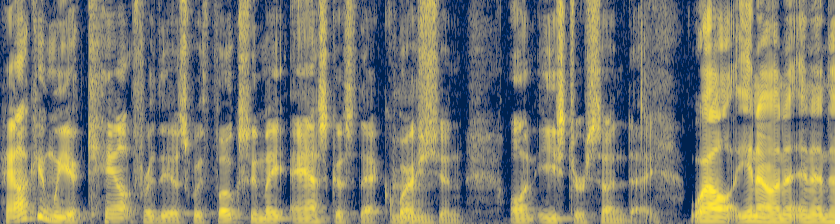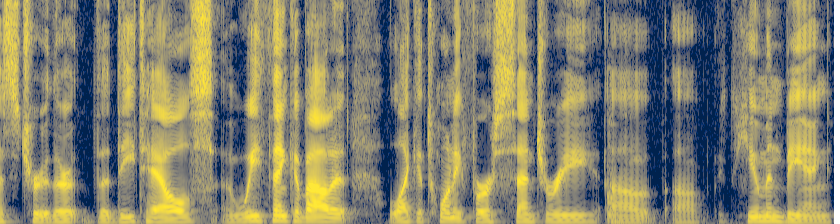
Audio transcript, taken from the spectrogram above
How can we account for this with folks who may ask us that Mm-hmm. question on Easter Sunday? Well, you know, and, and, and it's true. There, the details, we think about it like a 21st century uh, uh, human being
